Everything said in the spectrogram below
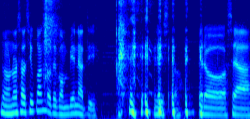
No, no es así cuando te conviene a ti. Listo. Pero, o sea...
